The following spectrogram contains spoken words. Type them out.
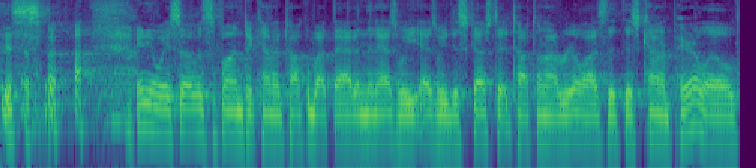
Yes. anyway, so it was fun to kind of talk about that, and then as we as we discussed it, Tata and I realized that this kind of paralleled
